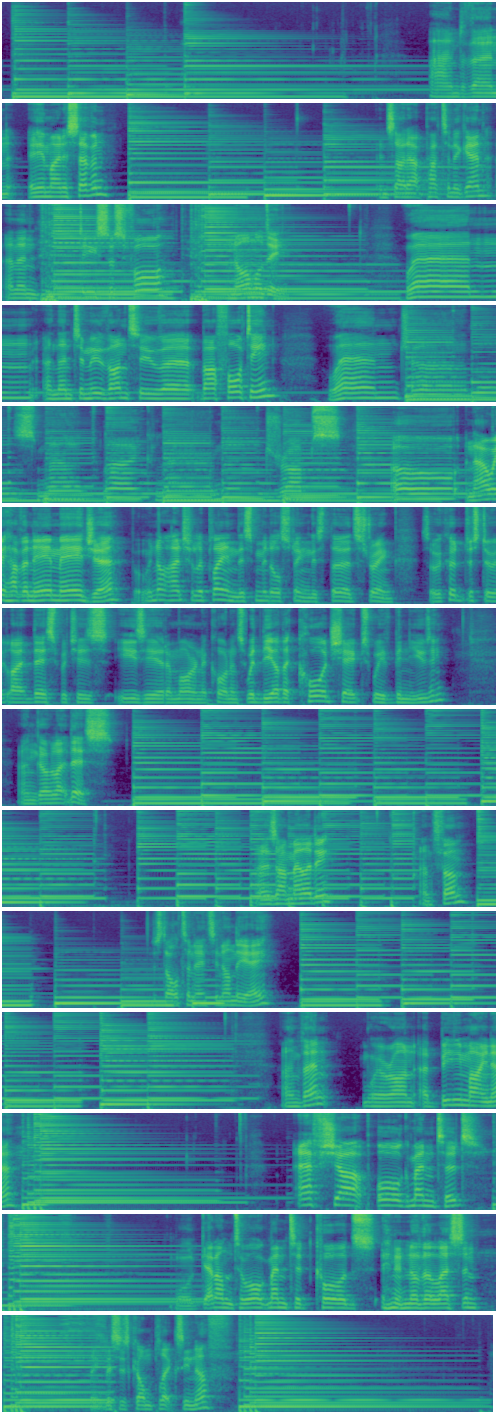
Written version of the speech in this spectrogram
and then A minor 7 inside out pattern again, and then D sus4, normal D. When, and then to move on to uh, bar 14, when troubles melt like lemon drops. Oh, now we have an A major, but we're not actually playing this middle string, this third string. So we could just do it like this, which is easier and more in accordance with the other chord shapes we've been using, and go like this. There's our melody and thumb. Just alternating on the A. And then we're on a B minor. F sharp augmented. We'll get on to augmented chords in another lesson. I think this is complex enough.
